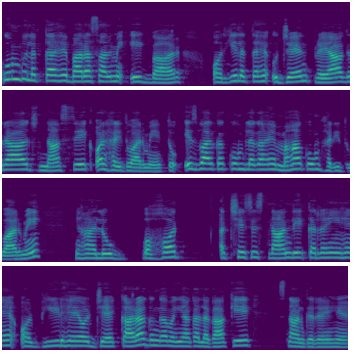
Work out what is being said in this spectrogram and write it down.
कुंभ लगता है बारह साल में एक बार, और ये लगता है उज्जैन, प्रयागराज, नासिक और हरिद्वार में. तो इस बार का कुंभ लगा है महाकुंभ हरिद्वार में. यहाँ लोग बहुत अच्छे से स्नान ले कर रहे हैं और भीड़ है और जयकारा गंगा मैया का लगा के स्नान कर रहे हैं।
